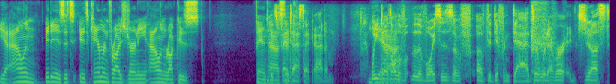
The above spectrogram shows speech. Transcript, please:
Yeah, Alan, it is. It's it's Cameron Fry's journey. Alan Ruck is fantastic. it's fantastic, Adam. When he does all the, the voices of of the different dads or whatever, just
